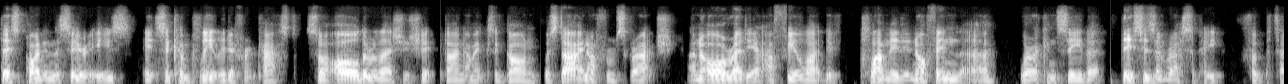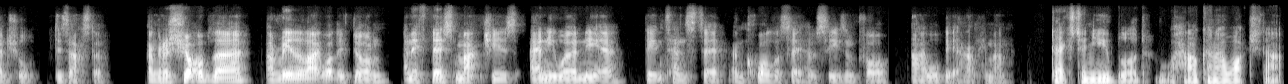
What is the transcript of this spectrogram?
this point in the series, it's a completely different cast. So all the relationship dynamics are gone. We're starting off from scratch. And already I feel like they've planted enough in there where I can see that this is a recipe for potential disaster. I'm going to shut up there. I really like what they've done. And if this matches anywhere near the intensity and quality of season four, I will be a happy man. Dexter New Blood. How can I watch that?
